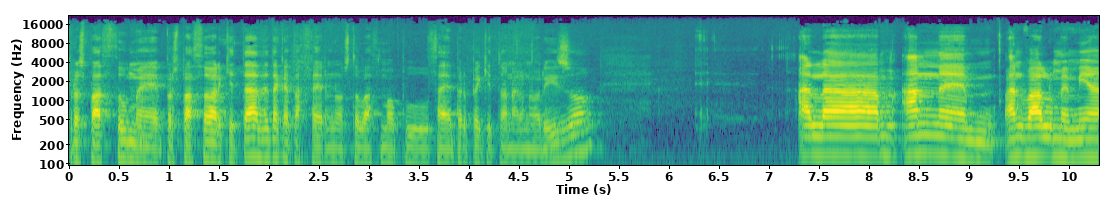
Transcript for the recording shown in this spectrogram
προσπαθούμε, προσπαθώ αρκετά, δεν τα καταφέρνω στο βαθμό που θα έπρεπε και το αναγνωρίζω. Ε, Αλλά αν, ε, αν βάλουμε μία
